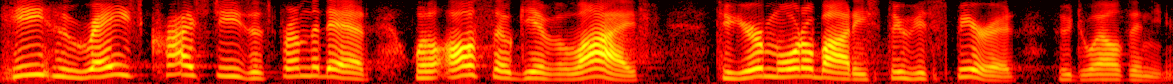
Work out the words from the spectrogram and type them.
he who raised Christ Jesus from the dead will also give life to your mortal bodies through his Spirit who dwells in you.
